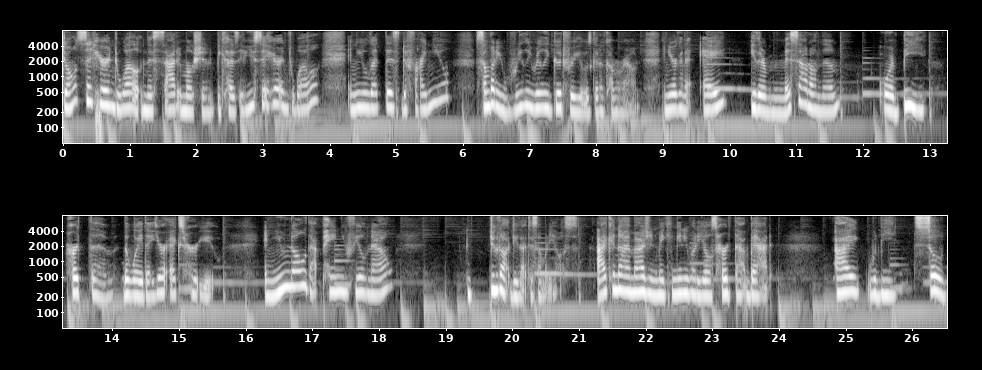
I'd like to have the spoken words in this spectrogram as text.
Don't sit here and dwell in this sad emotion because if you sit here and dwell and you let this define you, somebody really, really good for you is going to come around. And you're going to A, either miss out on them or B, hurt them the way that your ex hurt you. And you know that pain you feel now, do not do that to somebody else. I cannot imagine making anybody else hurt that bad. I would be so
